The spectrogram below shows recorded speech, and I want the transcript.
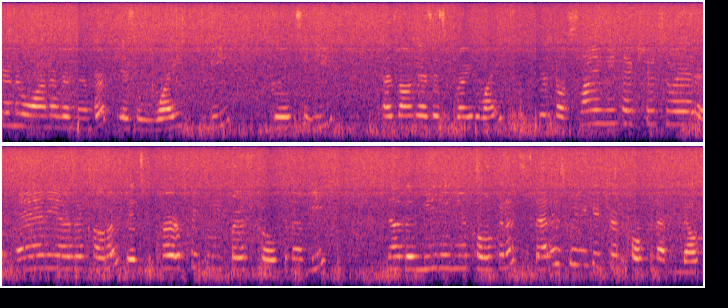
you're going to want to remember is white meat, good to eat. As long as it's bright white, there's no slimy texture to it or any other color. It's perfectly fresh coconut meat. Now the meat in your coconuts, that is where you get your coconut milk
